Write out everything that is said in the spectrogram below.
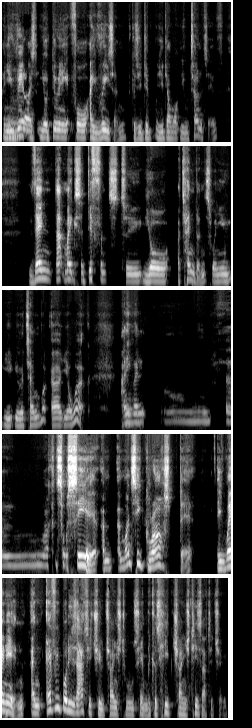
and you mm. realize that you're doing it for a reason because you do you don't want the alternative, then that makes a difference to your attendance when you you, you attend uh, your work. And he mm. went, mm, uh, I can sort of see it, and, and once he grasped it, he went in and everybody's attitude changed towards him because he'd changed his attitude.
